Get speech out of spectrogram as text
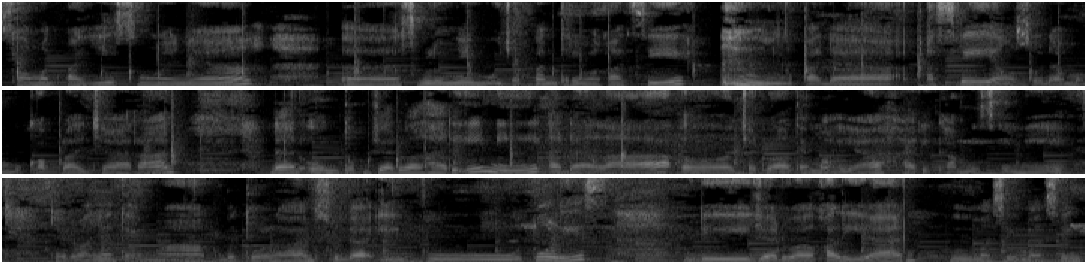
Selamat pagi semuanya Uh, sebelumnya ibu ucapkan terima kasih kepada Asri yang sudah membuka pelajaran. Dan untuk jadwal hari ini adalah uh, jadwal tema ya hari Kamis ini. Jadwalnya tema kebetulan sudah ibu tulis di jadwal kalian masing-masing.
